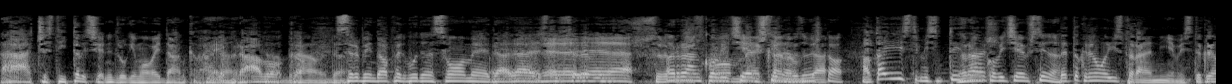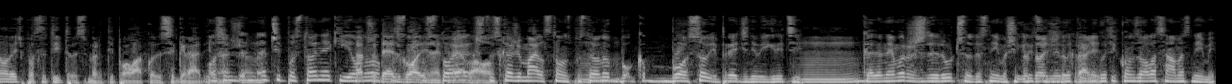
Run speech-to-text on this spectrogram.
a čestitali su jedni drugim ovaj dan, kao, ej, Da, bravo, da, bravo, da. Srbin da opet bude na svome, da, da, da, da, da, da, Rankovićevština, svom razumiješ mekanom, kao, Ali taj isti, mislim, ti znaš... Rankovićevština. Da je to krenulo isto ranije, mislim, to je krenulo već posle Titove smrti polako da se gradi. Znaš, ono. znači postoje neki ono Tačno 10 godina je postoje, trebalo. što se kaže milestones, postoje ono bosovi pređeni u igrici. Kada ne moraš da ručno da snimaš igricu, dođeš do nego ti, nego ti konzola sama snimi.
